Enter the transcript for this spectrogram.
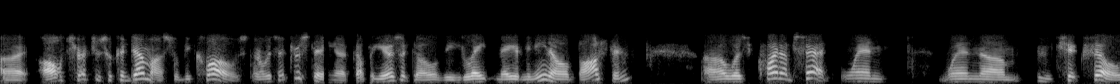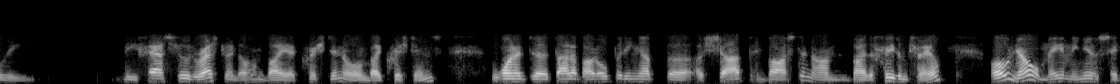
uh, all churches who condemn us will be closed. Now, it's interesting. A couple of years ago, the late Mayor Menino of Boston uh, was quite upset when when um, Chick Fil, the the fast food restaurant owned by a Christian, owned by Christians, wanted to, thought about opening up uh, a shop in Boston on by the Freedom Trail. Oh no, Mayor Menino said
